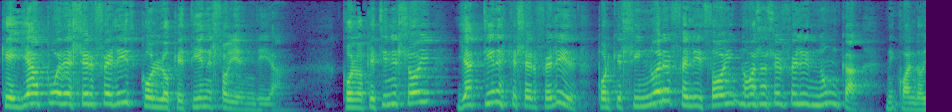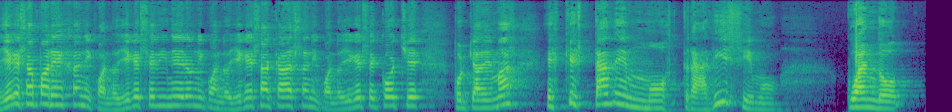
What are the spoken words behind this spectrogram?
que ya puedes ser feliz con lo que tienes hoy en día. Con lo que tienes hoy ya tienes que ser feliz, porque si no eres feliz hoy, no vas a ser feliz nunca, ni cuando llegue esa pareja, ni cuando llegue ese dinero, ni cuando llegue esa casa, ni cuando llegue ese coche, porque además es que está demostradísimo. Cuando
